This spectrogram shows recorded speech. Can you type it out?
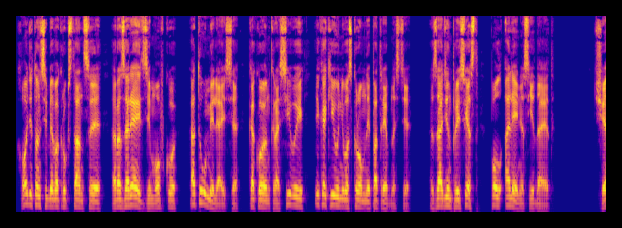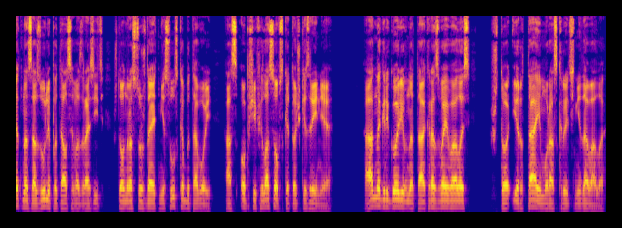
Ходит он себе вокруг станции, разоряет зимовку, а ты умиляйся, какой он красивый и какие у него скромные потребности. За один присест пол оленя съедает. Тщетно Зазуля пытался возразить, что он рассуждает не с узко-бытовой, а с общефилософской точки зрения. Анна Григорьевна так развоевалась, что и рта ему раскрыть не давала.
